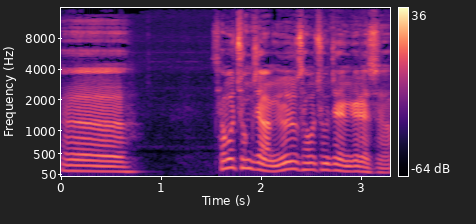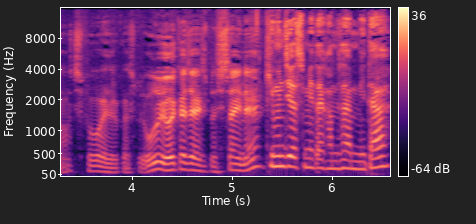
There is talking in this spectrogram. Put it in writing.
어 사무총장, 윤호중 사무총장 연결해서 짚어봐야 될 것 같습니다. 오늘 여기까지 하겠습니다. 시사인의 김은지였습니다. 감사합니다.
